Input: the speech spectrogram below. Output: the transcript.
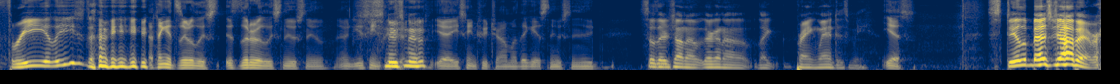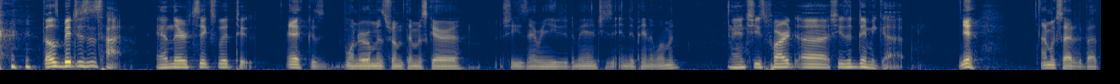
three at least? I mean, I think it's literally it's literally snoo snoo. I mean, you seen Snoo snoo? Yeah, you seen Futurama. They get snoo snoo. so they're trying to they're gonna like praying mantis me. Yes. Still the best job ever. Those bitches is hot, and they're six foot two, Yeah, because Wonder Woman's from Themyscira. She's never needed a man. She's an independent woman. And she's part. uh She's a demigod. Yeah, I'm excited about.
